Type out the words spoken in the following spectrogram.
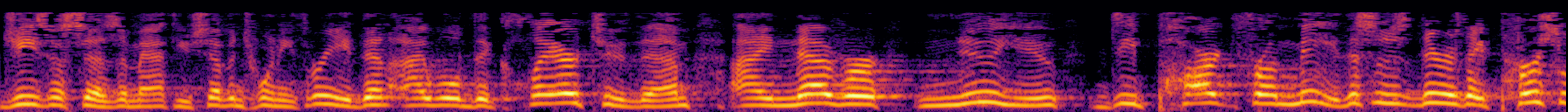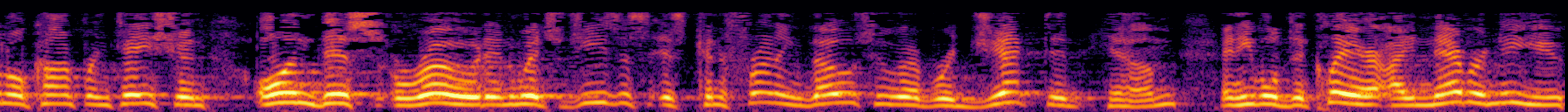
Jesus says in Matthew 7:23, "Then I will declare to them, I never knew you. Depart from me." This is there is a personal confrontation on this road in which Jesus is confronting those who have rejected him, and he will declare, "I never knew you.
